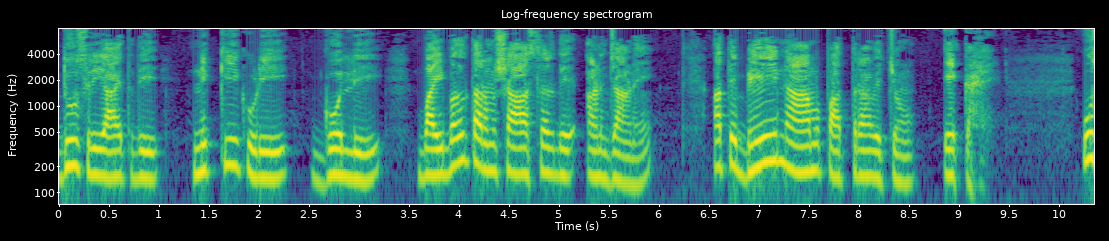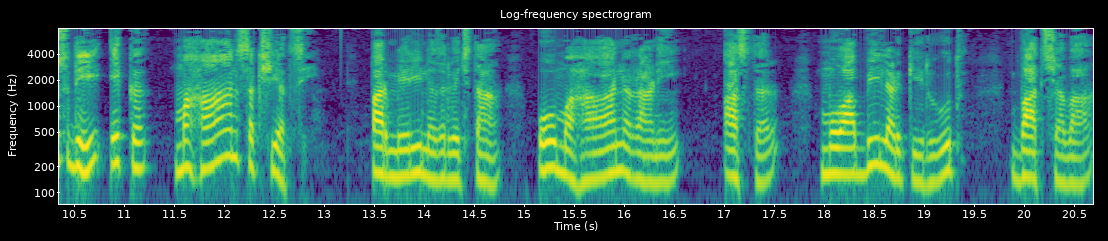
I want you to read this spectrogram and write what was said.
ਦੂਸਰੀ ਆਇਤ ਦੀ ਨਿੱਕੀ ਕੁੜੀ ਗੋਲੀ ਬਾਈਬਲ ਧਰਮ ਸ਼ਾਸਤਰ ਦੇ ਅਣਜਾਣੇ ਅਤੇ ਬੇਨਾਮ ਪਾਤਰਾਂ ਵਿੱਚੋਂ ਇੱਕ ਹੈ। ਉਸ ਦੀ ਇੱਕ ਮਹਾਨ ਸ਼ਖਸੀਅਤ ਸੀ, ਪਰ ਮੇਰੀ ਨਜ਼ਰ ਵਿੱਚ ਤਾਂ ਉਹ ਮਹਾਨ ਰਾਣੀ ਅਸਤਰ, ਮੁਆਬੀ ਲੜਕੀ ਰੂਥ, ਬਾਦਸ਼ਾਹ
